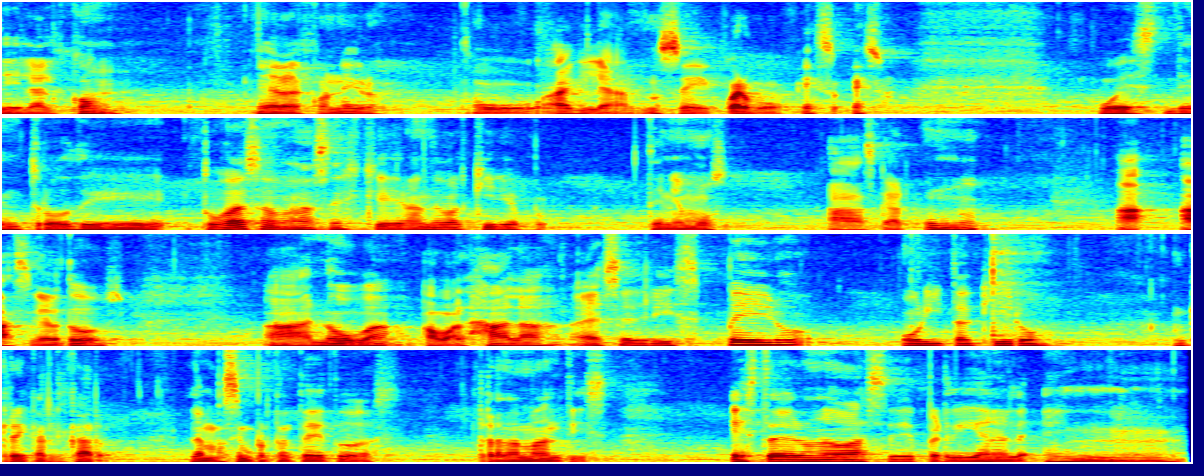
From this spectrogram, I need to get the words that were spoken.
del halcón, el halcón negro, o águila, no sé, cuervo, eso, eso pues dentro de todas esas bases que eran de Valkyria, tenemos a Asgard 1, a Asgard 2, a Nova, a Valhalla, a Esedris, pero ahorita quiero recalcar la más importante de todas, Radamantis. Esta era una base perdida en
